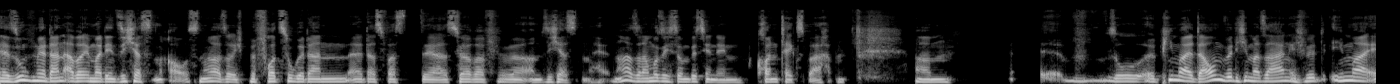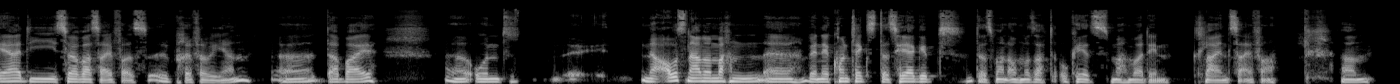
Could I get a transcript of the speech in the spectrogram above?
äh, suche mir dann aber immer den sichersten raus. Ne? Also ich bevorzuge dann äh, das, was der Server für am sichersten hält. Ne? Also da muss ich so ein bisschen den Kontext beachten. Ähm, äh, so äh, Pi mal Daumen würde ich immer sagen, ich würde immer eher die Server-Ciphers äh, präferieren äh, dabei äh, und äh, eine Ausnahme machen, äh, wenn der Kontext das hergibt, dass man auch mal sagt, okay, jetzt machen wir den kleinen Cipher. Ähm,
